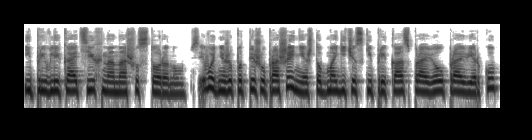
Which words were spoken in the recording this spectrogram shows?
и привлекать их на нашу сторону. Сегодня же подпишу прошение, чтобы магический приказ провел проверку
